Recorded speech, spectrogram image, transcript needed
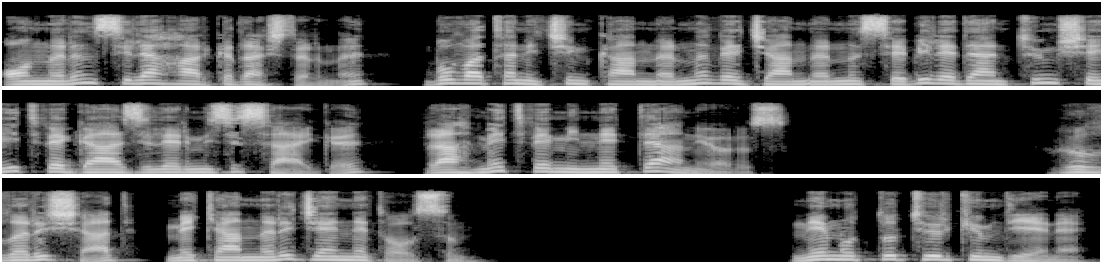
onların silah arkadaşlarını, bu vatan için kanlarını ve canlarını sebil eden tüm şehit ve gazilerimizi saygı, rahmet ve minnetle anıyoruz. Ruhları şad, mekanları cennet olsun. Ne mutlu Türk'üm diyene.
